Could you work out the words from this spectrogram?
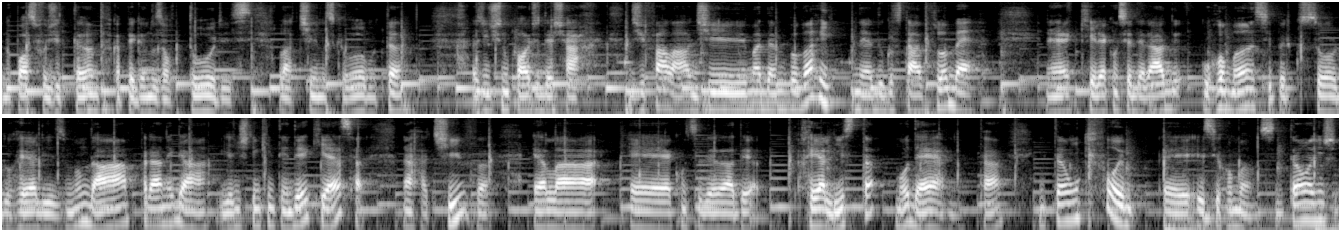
não posso fugir tanto, ficar pegando os autores latinos que eu amo tanto, a gente não pode deixar de falar de Madame Bovary, né, do Gustave Flaubert, né, que ele é considerado o romance percussor do realismo. Não dá para negar. E a gente tem que entender que essa narrativa ela é considerada realista moderna, tá? Então, o que foi é, esse romance. Então a gente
